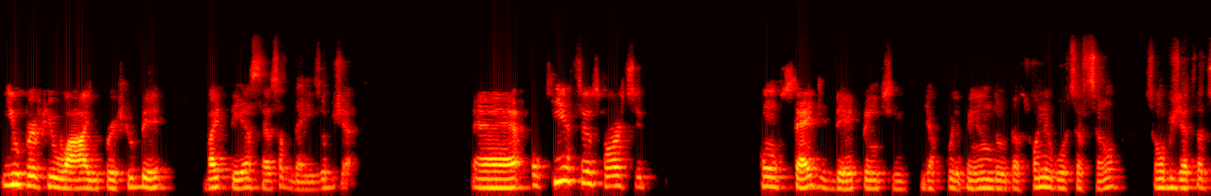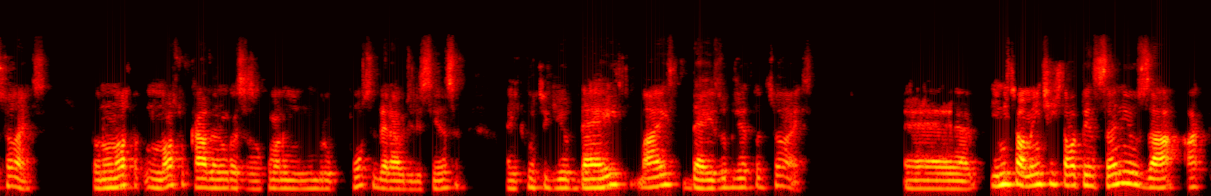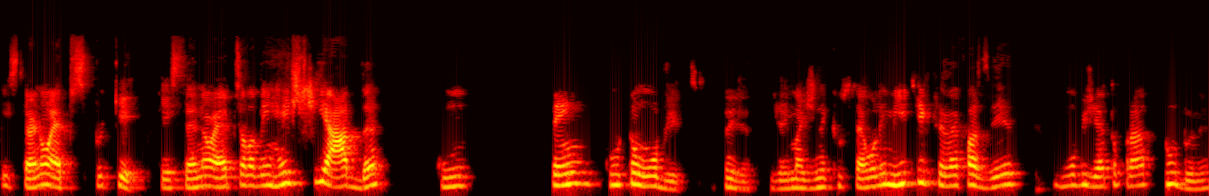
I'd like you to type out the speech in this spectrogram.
e o perfil A e o perfil B vai ter acesso a 10 objetos. É, o que a Salesforce concede, de repente, de dependendo da sua negociação, são objetos adicionais. Então, no nosso, no nosso caso, a negociação, era um número considerável de licença, a gente conseguiu 10 mais 10 objetos adicionais. É, inicialmente a gente estava pensando em usar a External Apps. Por quê? Porque a External Apps ela vem recheada com 100 custom objects. Ou seja, já imagina que o céu é o limite que você vai fazer um objeto para tudo, né?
